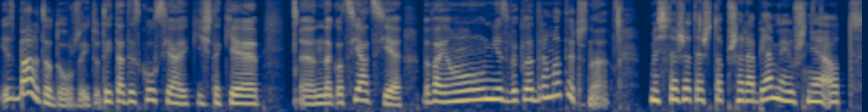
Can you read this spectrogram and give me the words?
jest bardzo duży. I tutaj ta dyskusja, jakieś takie negocjacje bywają niezwykle dramatyczne. Myślę, że też to przerabiamy już nie od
